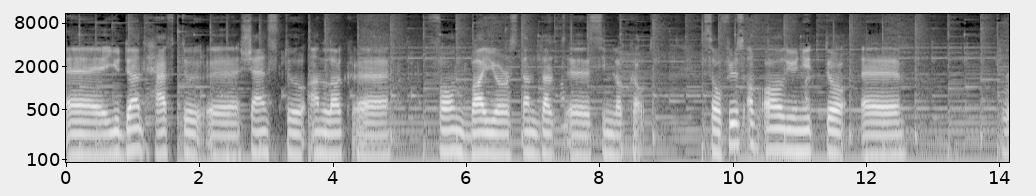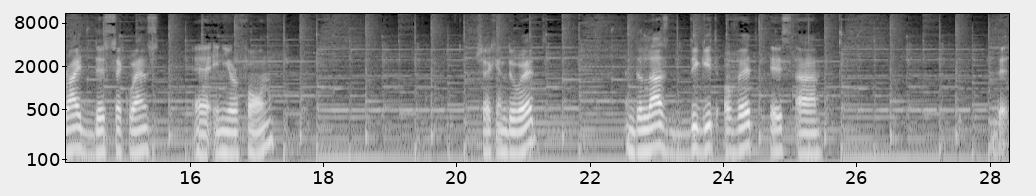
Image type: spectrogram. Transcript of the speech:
uh, you don't have to uh, chance to unlock phone by your standard SIM lock code so first of all you need to uh, write this sequence uh, in your phone. Check and do it. And the last digit of it is uh, this.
